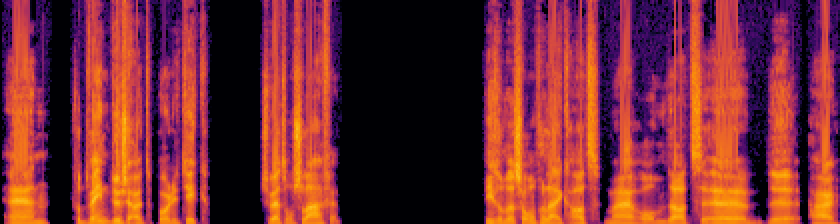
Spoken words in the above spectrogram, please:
En verdween dus uit de politiek. Ze werd ontslagen. Niet omdat ze ongelijk had, maar omdat de, haar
